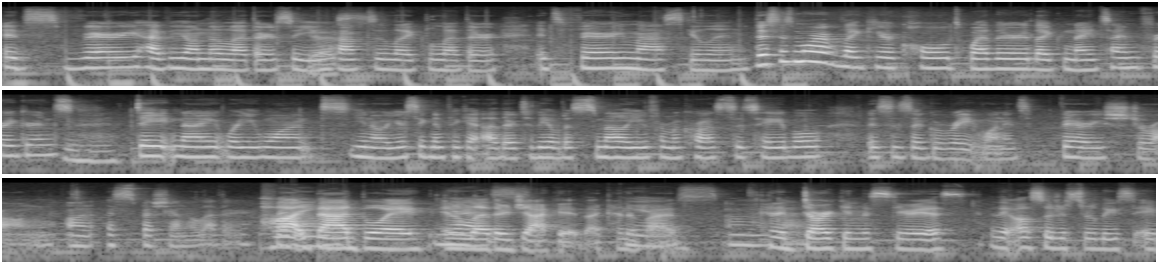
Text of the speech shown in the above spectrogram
It's very heavy on the leather, so you Yes. have to like leather. It's very masculine. This is more of like your cold weather, like nighttime fragrance, Mm-hmm. date night, where you want, you know, your significant other to be able to smell you from across the table. This is a great one. It's very strong, on especially on the leather. Hot Fitting. bad boy in a leather jacket, that kind of vibe. Yes. Oh my Kind of dark and mysterious. And they also just released a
